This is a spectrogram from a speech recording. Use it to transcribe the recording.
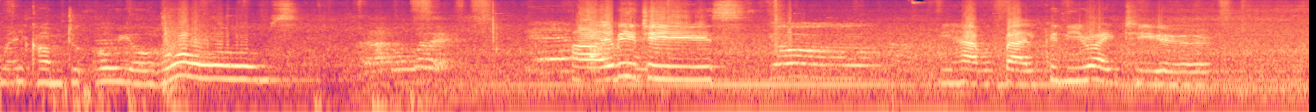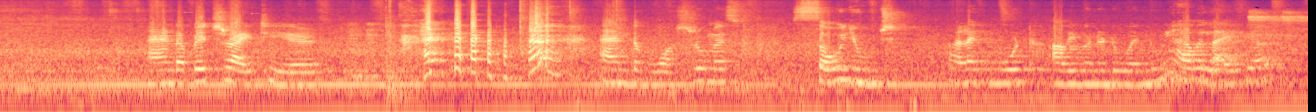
Welcome to Oyo Homes. Hi, beaches. We have a balcony right here, and a beach right here, and the washroom is so huge. Uh, like, what are we gonna do? And do we have a life here?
